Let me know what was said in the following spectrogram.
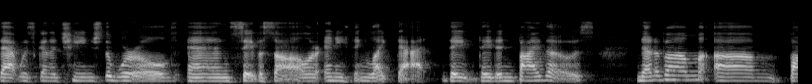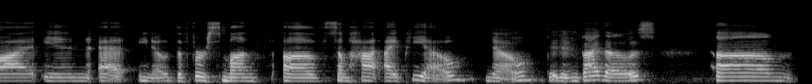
that was going to change the world and save us all or anything like that. They they didn't buy those. None of them um, bought in at you know the first month of some hot IPO. No, they didn't buy those. Um,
